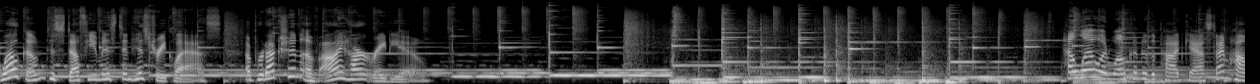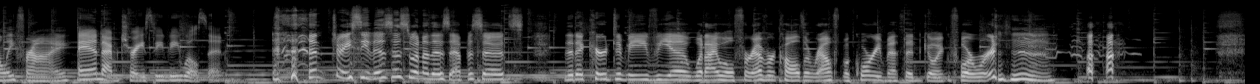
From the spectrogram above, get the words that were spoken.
Welcome to Stuff You Missed in History Class, a production of iHeartRadio. Hello and welcome to the podcast. I'm Holly Fry. And I'm Tracy V. Wilson. Tracy, this is one of those episodes that occurred to me via what I will forever call the Ralph McQuarrie method going forward. Mm-hmm.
